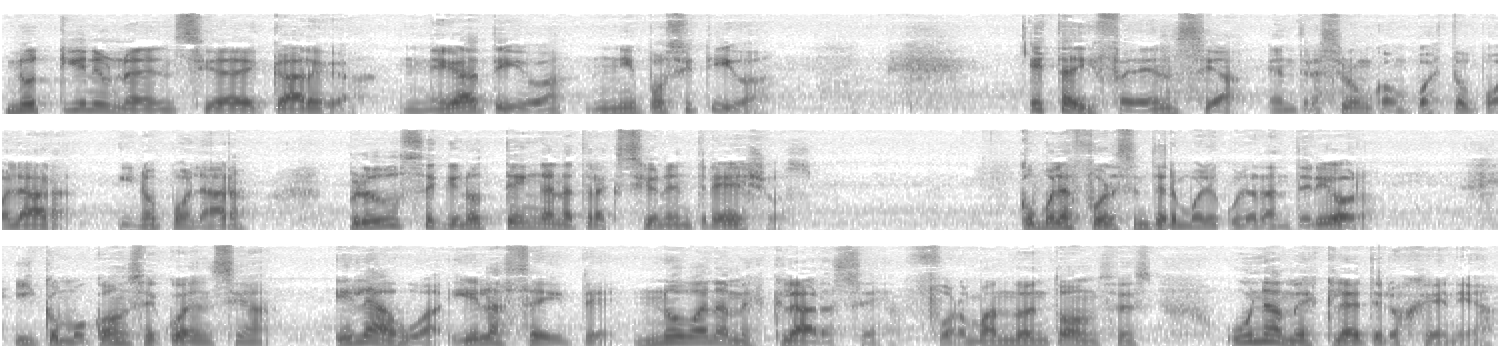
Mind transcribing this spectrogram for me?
no tienen una densidad de carga negativa ni positiva. Esta diferencia entre ser un compuesto polar y no polar produce que no tengan atracción entre ellos, como la fuerza intermolecular anterior. Y como consecuencia, el agua y el aceite no van a mezclarse, formando entonces una mezcla heterogénea.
